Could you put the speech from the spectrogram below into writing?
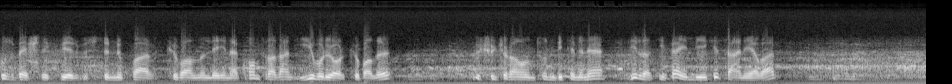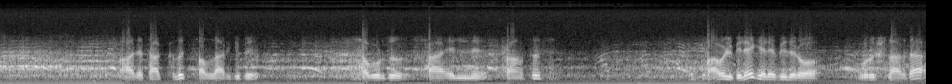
9-5'lik bir üstünlük var Kübalı'nın lehine. Kontradan iyi vuruyor Kübalı. Üçüncü raundun bitimine 1 dakika 52 saniye var. Adeta kılıç sallar gibi savurdu sağ elini Fransız. Faul bile gelebilir o vuruşlarda.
